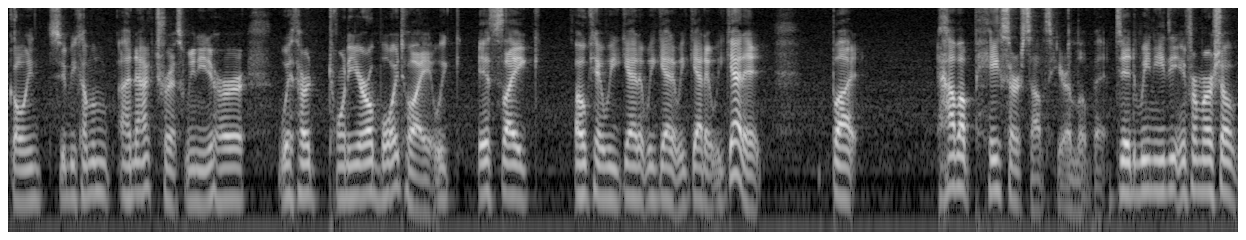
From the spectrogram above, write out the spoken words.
going to become an actress. We need her with her 20 year old boy toy. We, it's like, okay, we get it, we get it, we get it, we get it. But how about pace ourselves here a little bit? Did we need the infomercial?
